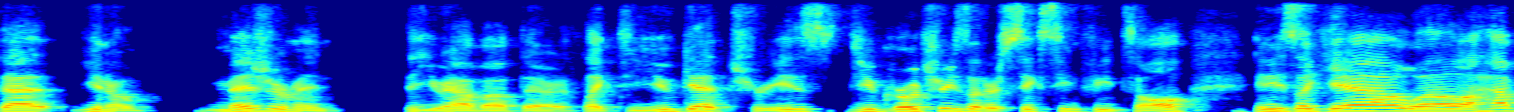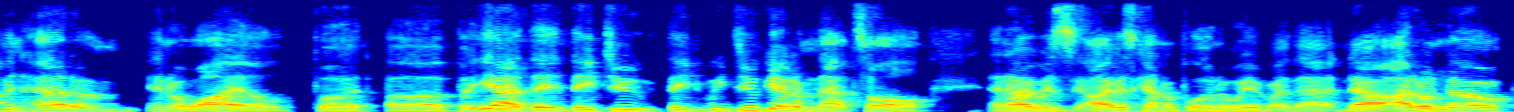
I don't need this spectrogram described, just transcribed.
that you know measurement that you have out there. Like, do you get trees? Do you grow trees that are 16 feet tall? And he's like, yeah. Well, I haven't had them in a while, but uh, but yeah, they they do they we do get them that tall. And I was I was kind of blown away by that. Now I don't know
